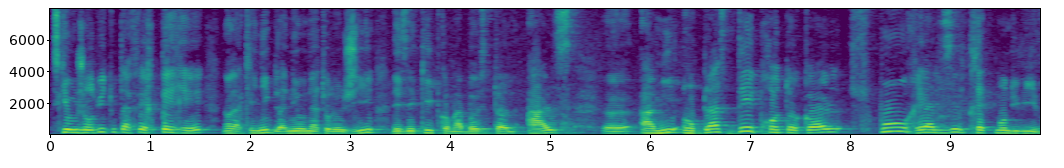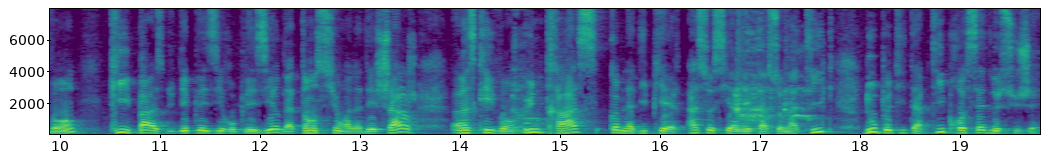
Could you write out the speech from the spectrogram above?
Ce qui est aujourd'hui tout à fait repéré dans la clinique de la néonatologie. Des équipes comme à Boston, Hals, euh, a mis en place des protocoles pour réaliser le traitement du vivant qui passe du déplaisir au plaisir, de la tension à la décharge, inscrivant une trace, comme l'a dit Pierre, associée à un état somatique, d'où petit à petit procède le sujet.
